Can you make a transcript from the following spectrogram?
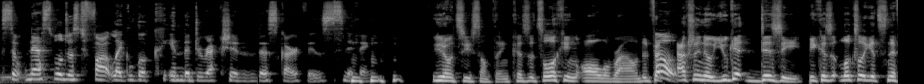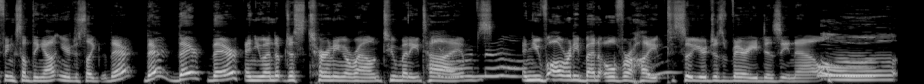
So Ness will just fa- like look in the direction the scarf is sniffing. You don't see something because it's looking all around. In fact, Oh. actually, no, you get dizzy because it looks like it's sniffing something out, and you're just like, there, there, there, there. And you end up just turning around too many times. And you've already been overhyped, so you're just very dizzy now. Oh.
